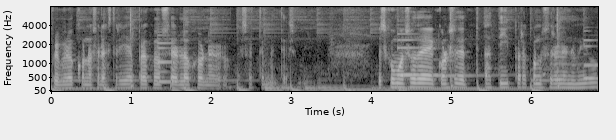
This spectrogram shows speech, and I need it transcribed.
Primero conocer a la estrella para conocer el agujero negro. Exactamente eso. Es como eso de conocer a ti para conocer al enemigo.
